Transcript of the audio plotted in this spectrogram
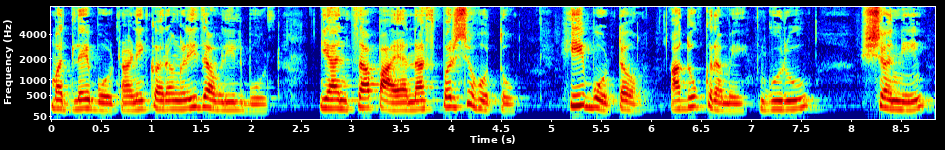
मधले बोट आणि करंगळीजवळील बोट यांचा पायांना स्पर्श होतो. ही बोटं अनुक्रमे गुरु शनी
